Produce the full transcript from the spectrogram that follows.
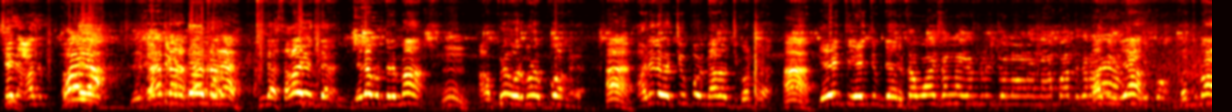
சரி அது போயா இந்த சாதகத்தை எதை கொடுத்து தெரியுமா? ம். அப்படியே ஒரு முறை உப்பு வாங்குறேன் அடியில வச்சு உப்பு மேல வச்சு கொட்டுறேன். ஆ. ஏத்தி ஏத்தி விட்டே இந்த இருக்கும் வாய்ஸெல்லாம் எங்களுக்கு சொல்ல வேணாம் நான் பாத்துக்கிறேன். கொஞ்சமா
